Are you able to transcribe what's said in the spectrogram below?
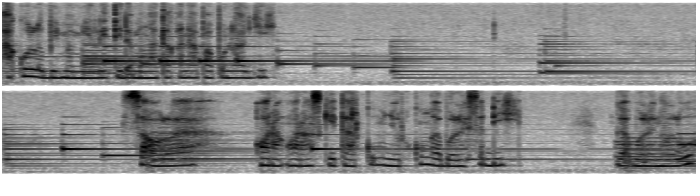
aku lebih memilih tidak mengatakan apa pun lagi. Seolah orang-orang sekitarku menyuruhku gak boleh sedih, gak boleh ngeluh.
